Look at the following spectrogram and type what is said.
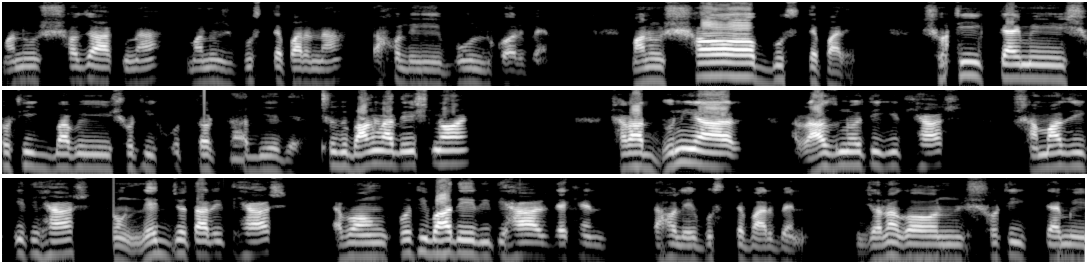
মানুষ সজাগ না, মানুষ বুঝতে পারে না, তাহলে ভুল করবেন। মানুষ সব বুঝতে পারে। সঠিক টাইমে সঠিকভাবে সঠিক উত্তরটা দিয়ে দেয়। শুধু বাংলাদেশ নয়, সারা দুনিয়ার রাজনৈতিক ইতিহাস, সামাজিক ইতিহাস এবং ন্যায্যতার ইতিহাস এবং প্রতিবাদের ইতিহাস দেখেন, তাহলে বুঝতে পারবেন। জনগণ সঠিক টাইমে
